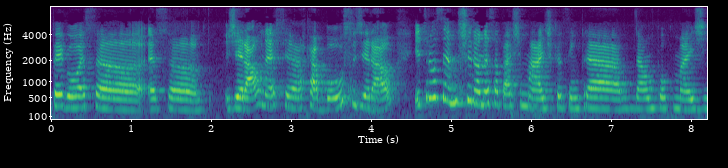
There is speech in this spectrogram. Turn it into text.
pegou essa, essa geral, né? Esse arcabouço geral. E trouxemos, tirando essa parte mágica, assim, pra dar um pouco mais de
